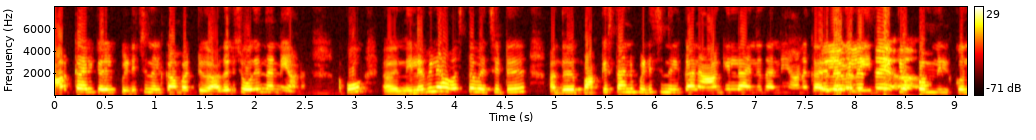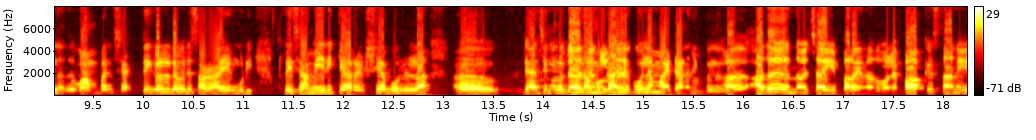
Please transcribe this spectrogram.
ആർക്കായിരിക്കും അതിൽ പിടിച്ചു നിൽക്കാൻ പറ്റുക? അതൊരു ചോദ്യം തന്നെയാണ്. അപ്പോ നിലവിലെ അവസ്ഥ വെച്ചിട്ട് അത് പാകിസ്ഥാന് പിടിച്ചു നിൽക്കാൻ ആകില്ല എന്ന് തന്നെയാണ് കരുതുന്നത്. ഇന്ത്യക്കൊപ്പം നിൽക്കുന്നത് വമ്പൻ ശക്തികളുടെ ഒരു സഹായം കൂടി. പ്രത്യേകിച്ച് അമേരിക്ക റഷ്യ പോലുള്ള ആ, രാജ്യങ്ങളൊക്കെ നമുക്ക് അനുകൂലമായിട്ടാണ് നിൽക്കുന്നത്. അത് എന്ന് വെച്ചാൽ ഈ പറയുന്നത് പോലെ പാകിസ്ഥാൻ ഈ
